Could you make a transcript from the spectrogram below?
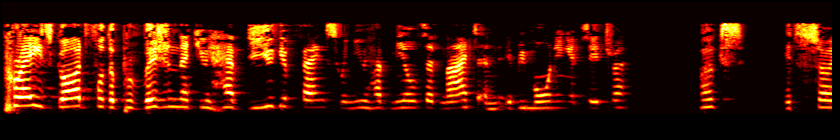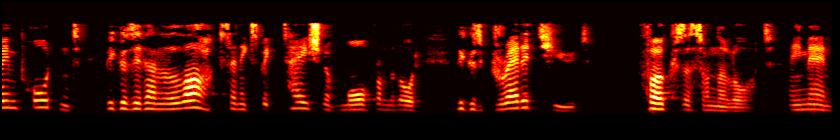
Praise God for the provision that you have. Do you give thanks when you have meals at night and every morning, etc.? Folks, it's so important because it unlocks an expectation of more from the Lord because gratitude focuses on the Lord. Amen.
